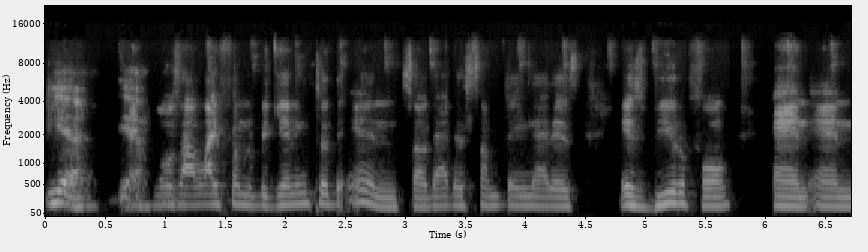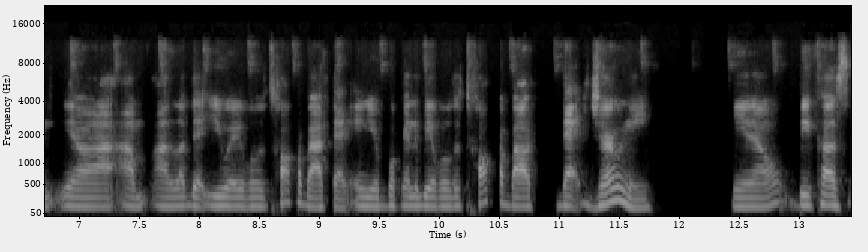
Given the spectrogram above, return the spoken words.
Yeah, yeah. And knows our life from the beginning to the end. So that is something that is is beautiful. And and you know I, I love that you were able to talk about that in your book and to be able to talk about that journey you know because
